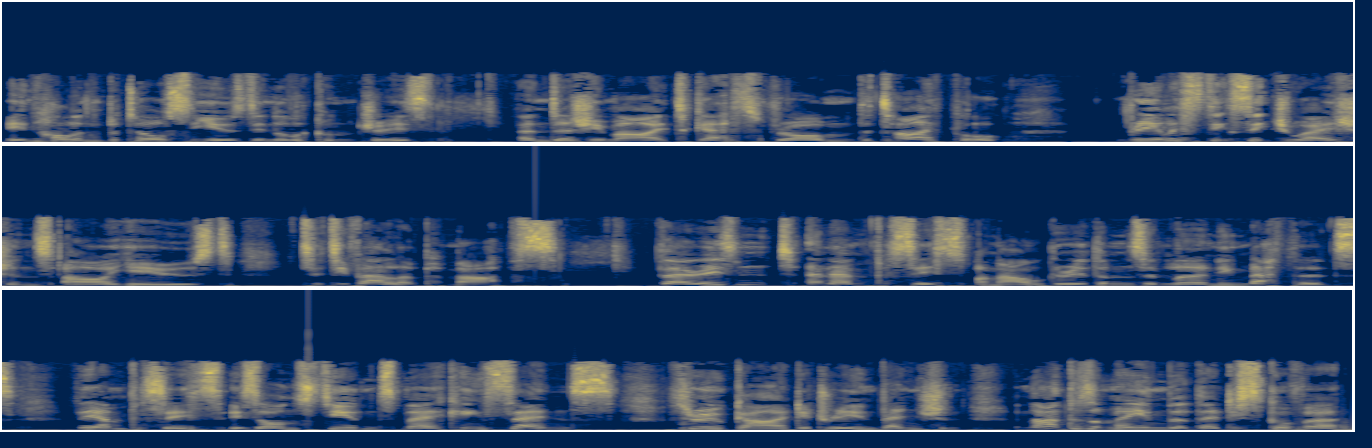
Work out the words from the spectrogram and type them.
in Holland, but also used in other countries. And as you might guess from the title, realistic situations are used to develop maths. There isn't an emphasis on algorithms and learning methods. The emphasis is on students making sense through guided reinvention. And that doesn't mean that they discover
